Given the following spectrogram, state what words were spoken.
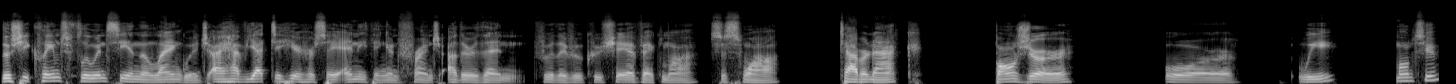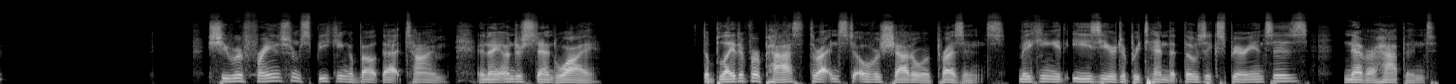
Though she claims fluency in the language, I have yet to hear her say anything in French other than Voulez-vous coucher avec moi ce soir? Tabernacle, Bonjour, or Oui, monsieur? She refrains from speaking about that time, and I understand why. The blight of her past threatens to overshadow her present, making it easier to pretend that those experiences never happened.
